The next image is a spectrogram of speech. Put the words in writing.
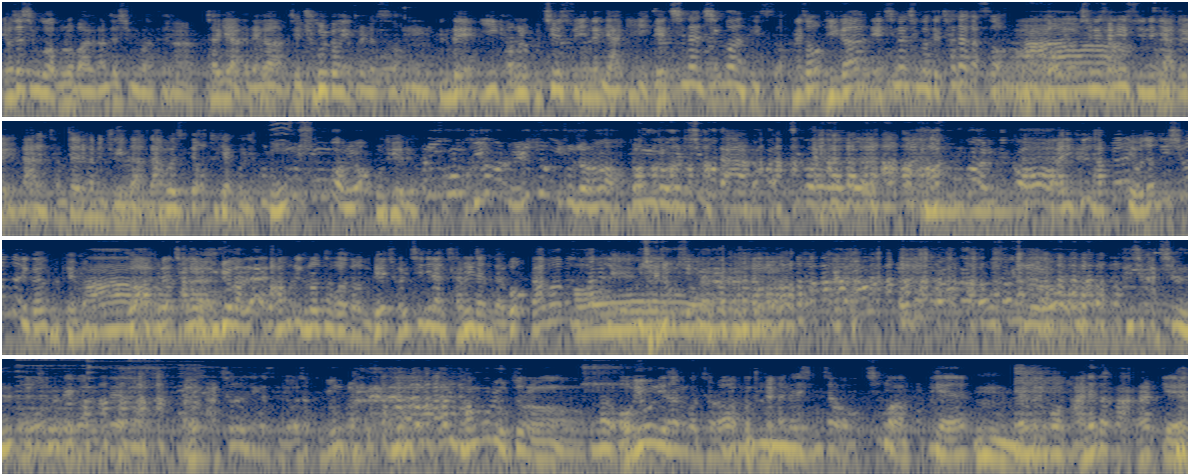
여자친구가 물어봐 남자친구한테 자기야 내가 지금 죽을 병에 걸렸어 음. 근데 이 병을 고칠 수 있는 약이 내 친한 친구한테 있어 그래서 네가 내 친한 친구한테 찾아갔어 아. 너 친히 살릴 수 있는 약을 나는 잠자리 하면 죽인다 라고 했을 때 어떻게 할 거냐 너무 쉬운 거 아니야? 어떻게 돼? 아니 이건 그야말로 일석이조잖아 병력을 치고 나가 찍어 가는 거 아닙니까? 아니 그 답변이 여자들이 싫어한다니까 그렇게 아, 너 앞으로 자기 죽여달래 아무리 그렇다고 하던데 절친이랑 잠을 잔다고? 라고 하면 어. 어, 아니 방금 답이 없잖아. 정말 어려운 일 하는 것처럼 아니 진짜 억지 마. 그게 음. 내가 이거 안에다가 안 할게.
